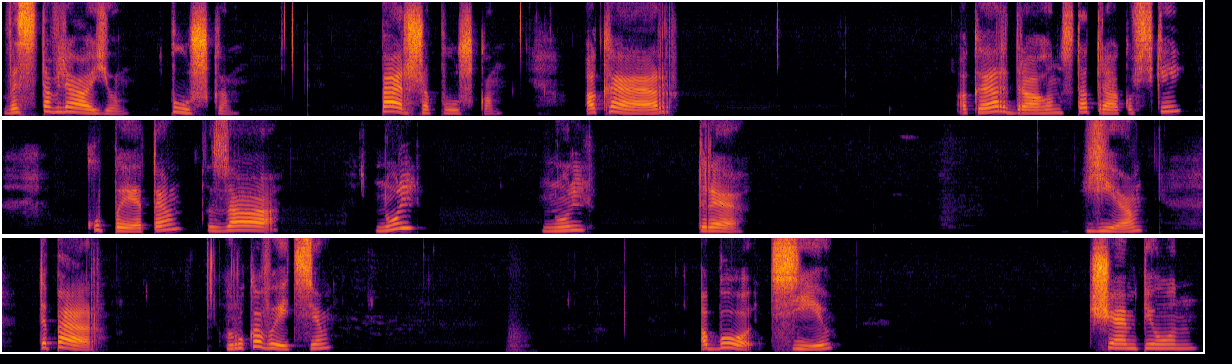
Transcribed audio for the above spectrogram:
Виставляю пушки. Перша пушка. АКР. АКР Драгон Статрековський. Купити за 0,03. Є. Тепер рукавиці або ці чемпіон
